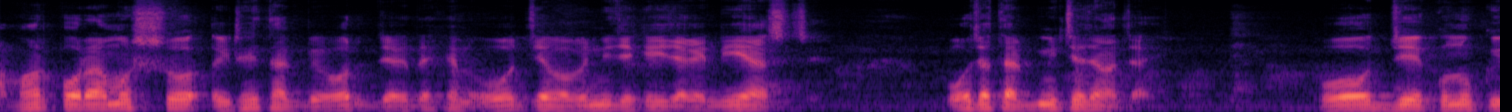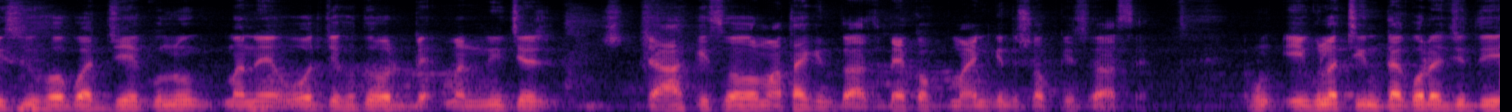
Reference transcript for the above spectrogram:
আমার পরামর্শ এটাই থাকবে ওর যে দেখেন, ও যেভাবে নিজেকে এই জায়গায় নিয়ে আসছে, ও যাতে আর নিচে না যায়। ও যে কোনো কিছু হোক বা যে কোনো মানে ওর যেহেতু ওর মানে নিচের যা কিছু ওর মাথায় কিন্তু আছে ব্যাক অফ মাইন্ড কিন্তু সব কিছু আছে। এবং এগুলো চিন্তা করে যদি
